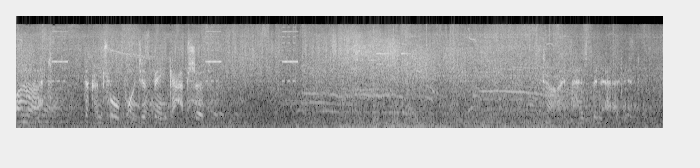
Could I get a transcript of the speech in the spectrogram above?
Alert! The control point is being captured. Time has been added.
